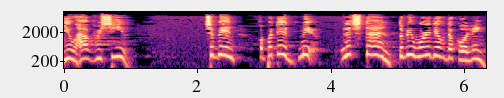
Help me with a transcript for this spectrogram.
you have received. Sabihin, kapatid, may, let's stand to be worthy of the calling.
